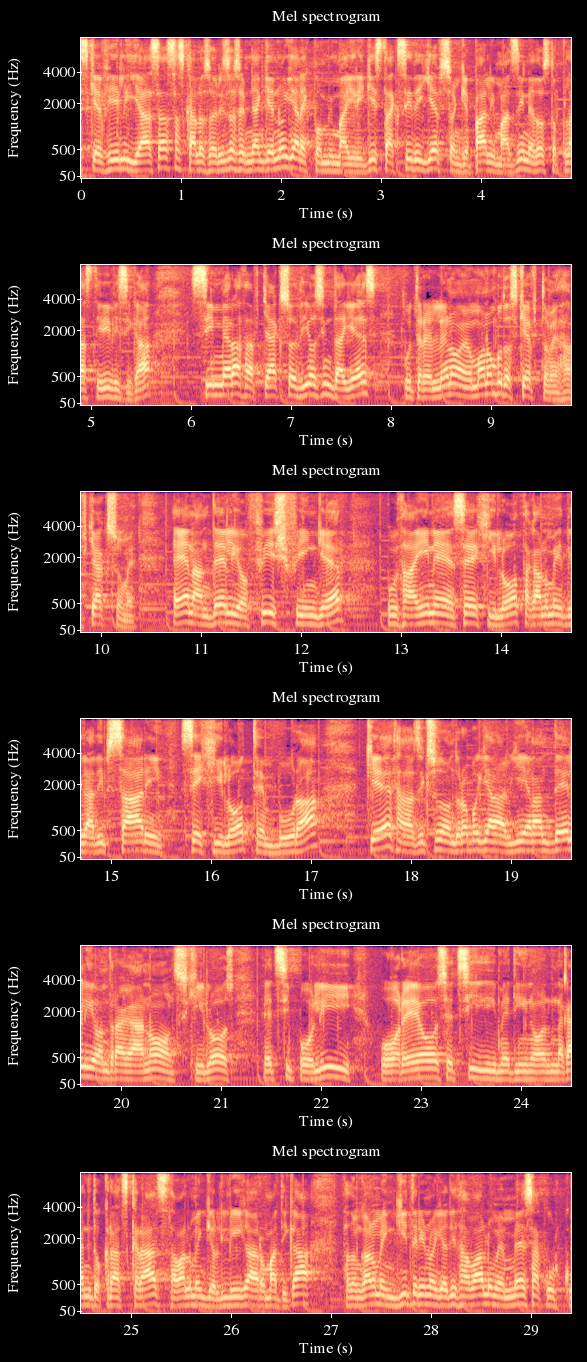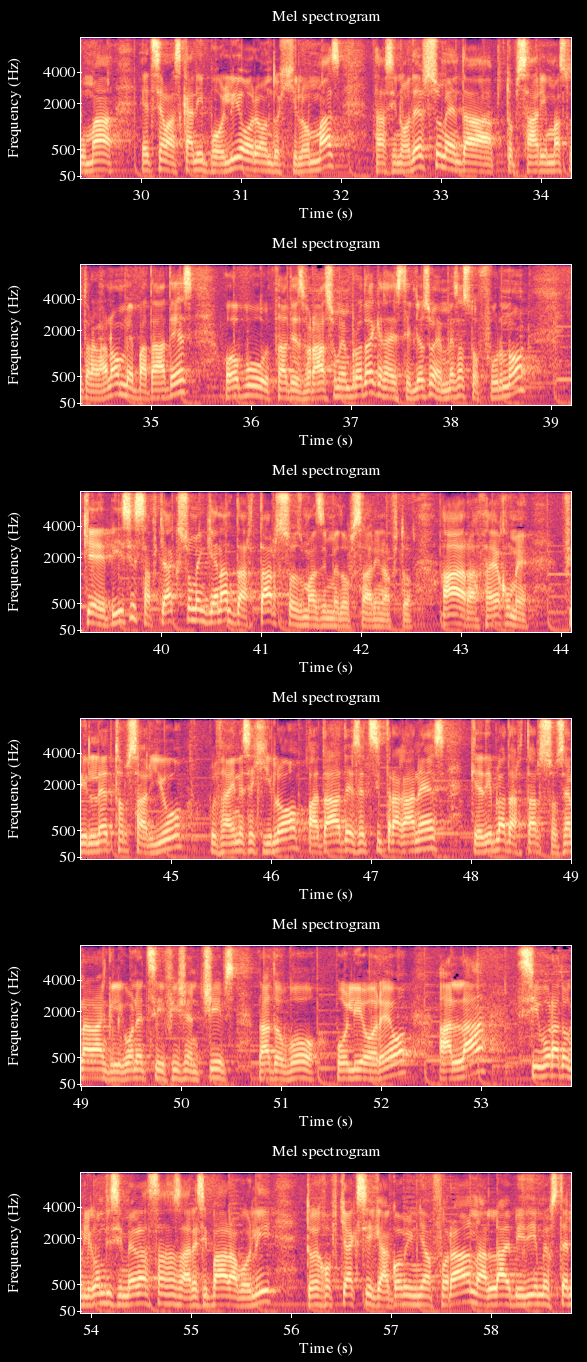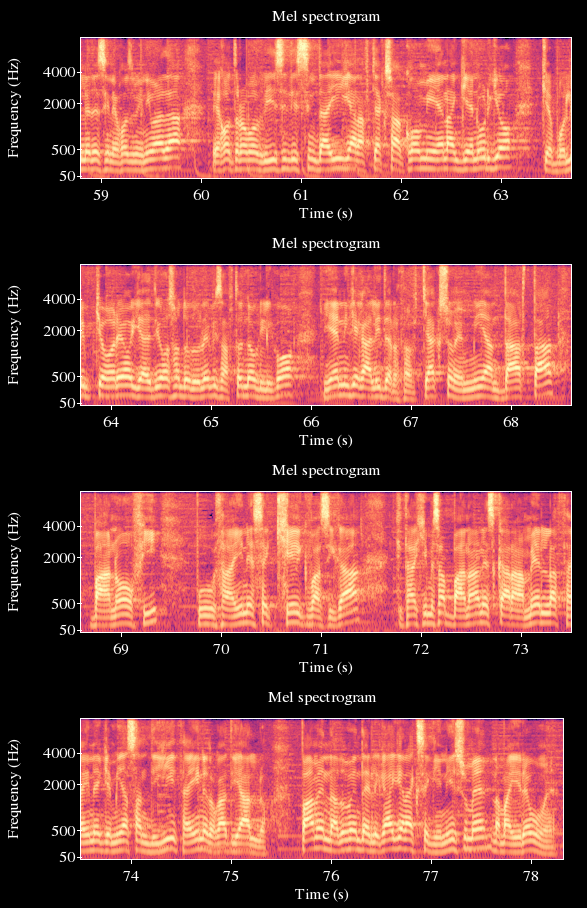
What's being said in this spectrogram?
Φίλε και φίλοι, γεια σας. Σας καλωσορίζω σε μια καινούργια εκπομπή μαγειρικής ταξίδι γεύσεων και πάλι μαζί εδώ στο Plus TV φυσικά. Σήμερα θα φτιάξω δύο συνταγές που τρελαίνομαι μόνο που το σκέφτομαι. Θα φτιάξουμε έναν τέλειο fish finger που θα είναι σε χυλό, θα κάνουμε δηλαδή ψάρι σε χυλό, τεμπούρα και θα σας δείξω τον τρόπο για να βγει έναν τέλειο τραγανό σκυλός, έτσι πολύ ωραίος, έτσι με την, να κάνει το κράτς κράτς, θα βάλουμε και λίγα αρωματικά, θα τον κάνουμε κίτρινο γιατί θα βάλουμε μέσα κουρκουμά, έτσι θα μας κάνει πολύ ωραίο το χυλό μας. Θα συνοδεύσουμε τα, το ψάρι μας το τραγανό με πατάτες, όπου θα τις βράσουμε πρώτα και θα τις τελειώσουμε μέσα στο φούρνο. Και επίσης θα φτιάξουμε και έναν ταρτάρ σος μαζί με το ψάρι αυτό. Άρα θα έχουμε φιλέτο ψαριού που θα είναι σε χυλό, πατάτες έτσι τραγανές και δίπλα ταρτάρ σος. Έναν αγγλικό έτσι fish and chips, να το πω πολύ ωραίο, αλλά σίγουρα το γλυκό της ημέρας θα σας αρέσει πάρα πολύ. Το έχω φτιάξει και ακόμη μια φορά, αλλά επειδή με στέλνετε συνεχώς μηνύματα, έχω τροποποιήσει τη συνταγή για να φτιάξω ακόμη ένα καινούριο και πολύ πιο ωραίο. Γιατί όσο το δουλεύεις αυτό το γλυκό, βγαίνει και καλύτερο. Θα φτιάξουμε μια ντάρτα μπανόφι που θα είναι σε κέικ βασικά και θα έχει μέσα μπανάνες, καραμέλα, θα είναι και μια σαντιγή, θα είναι το κάτι άλλο. Πάμε να δούμε τα υλικά για να ξεκινήσουμε να μαγειρεύουμε.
